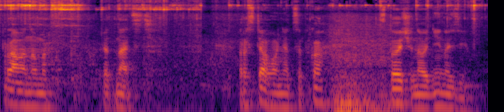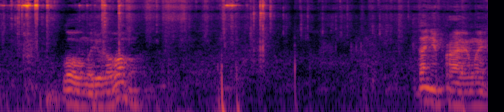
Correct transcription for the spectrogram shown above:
Вправа номер 15. Розтягування цепка, стоячи на одній нозі. Ловимо рівновагу. В даній вправі ми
